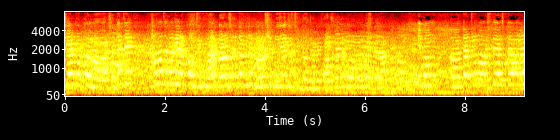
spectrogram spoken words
শেয়ার করতে হবে মা বাবার সাথে যে ধামা চাপা দিয়ে রাখা উচিত না, কারণ সেটাতে আমাদের মানসিক নিজের দুশ্চিন্তা হতে লাগে, পড়াশোনাতে মন বসবে না। এবং তার জন্য আস্তে আস্তে আমাদের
